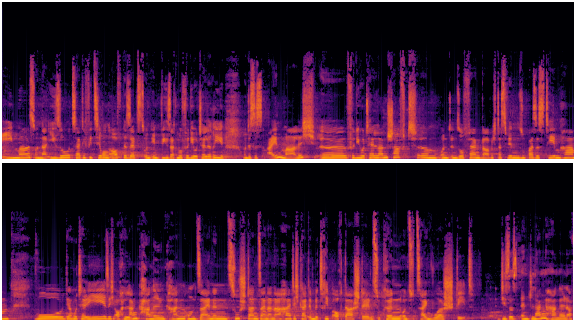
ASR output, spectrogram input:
EMAS und einer ISO-Zertifizierung aufgesetzt und eben, wie gesagt, nur für die Hotellerie. Und es ist einmalig äh, für die Hotellandschaft. Ähm, und insofern glaube ich, dass wir ein super System haben, wo der Hotelier sich auch langhangeln kann, um seinen Zustand seiner Nachhaltigkeit im Betrieb auch darstellen zu können und zu zeigen, wo er steht dieses Entlanghangeln. Auf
